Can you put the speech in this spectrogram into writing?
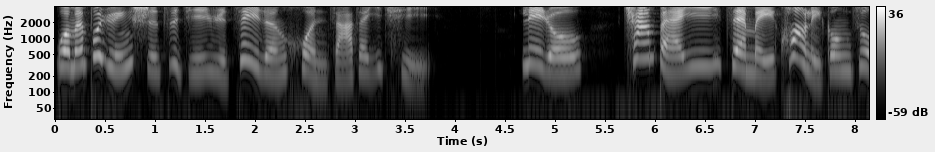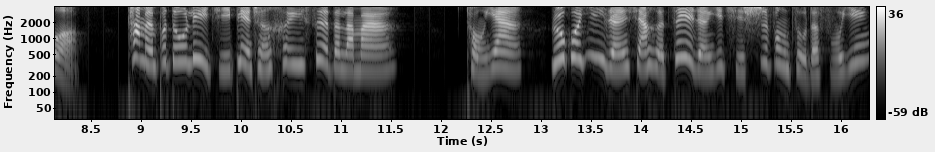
我们不允许自己与罪人混杂在一起。例如，穿白衣在煤矿里工作，他们不都立即变成黑色的了吗？同样，如果一人想和罪人一起侍奉主的福音，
